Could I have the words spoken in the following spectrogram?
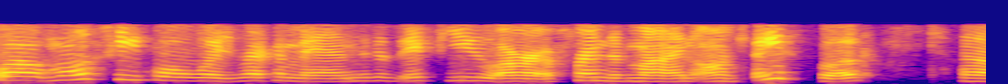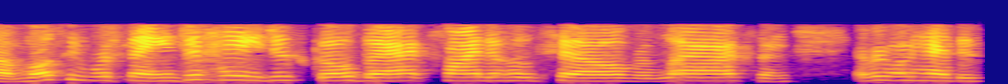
Well, most people would recommend because if you are a friend of mine on Facebook, uh, most people were saying, just hey, just go back, find a hotel, relax, and everyone had this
